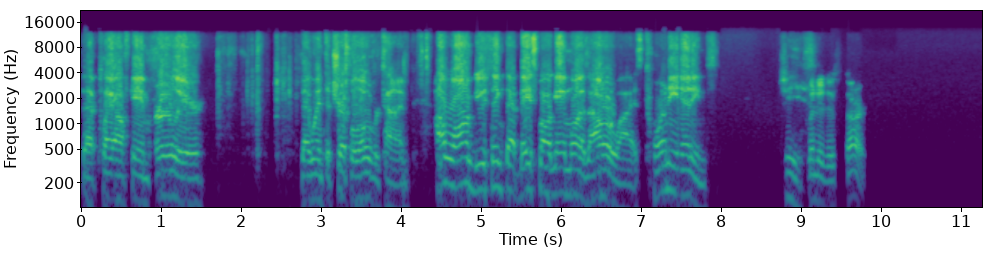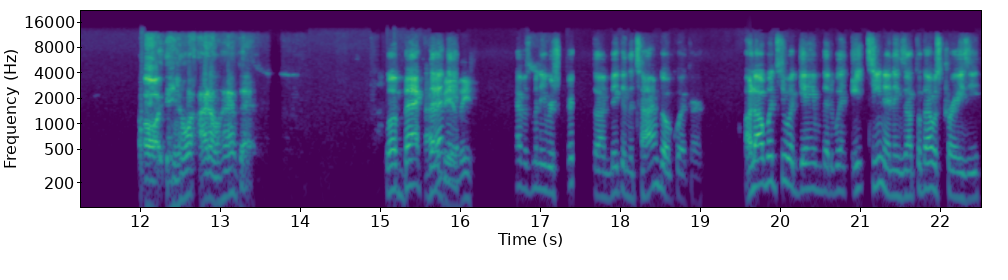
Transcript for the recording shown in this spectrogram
that playoff game earlier that went to triple overtime. How long do you think that baseball game was hour-wise? 20 innings. Jeez. When did it start? Oh, you know what? I don't have that. Well, back That'd then be they at least have as many restrictions on making the time go quicker. And I went to a game that went 18 innings. I thought that was crazy.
